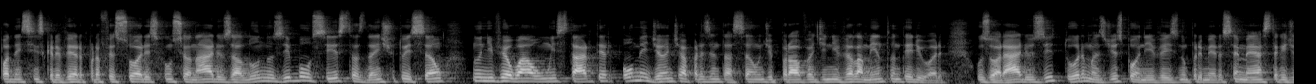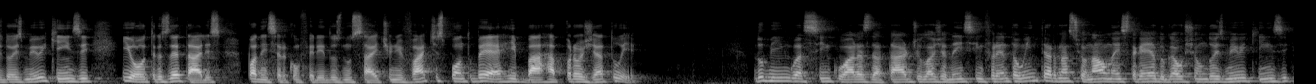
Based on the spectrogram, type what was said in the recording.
Podem se inscrever professores, funcionários, alunos e bolsistas da instituição no nível A1 Starter ou mediante a apresentação de prova de nivelamento anterior. Os horários e turmas disponíveis no primeiro semestre de 2015 e outros detalhes podem ser conferidos no site univates.br/projeto I. Domingo, às 5 horas da tarde, o Lajadense enfrenta o Internacional na estreia do Gauchão 2015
